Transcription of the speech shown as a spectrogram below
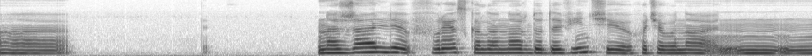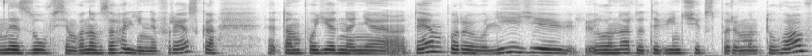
Е, На жаль, фреска Леонардо да Вінчі, хоча вона не зовсім, вона взагалі не фреска, е, там поєднання темпори, олії. Леонардо да Вінчі експериментував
